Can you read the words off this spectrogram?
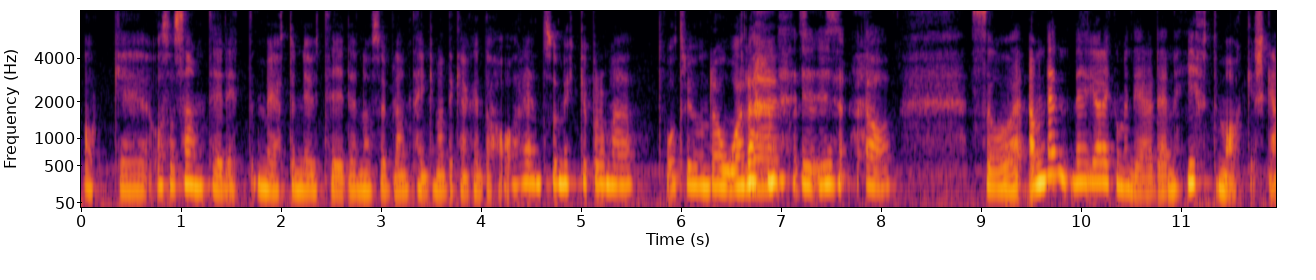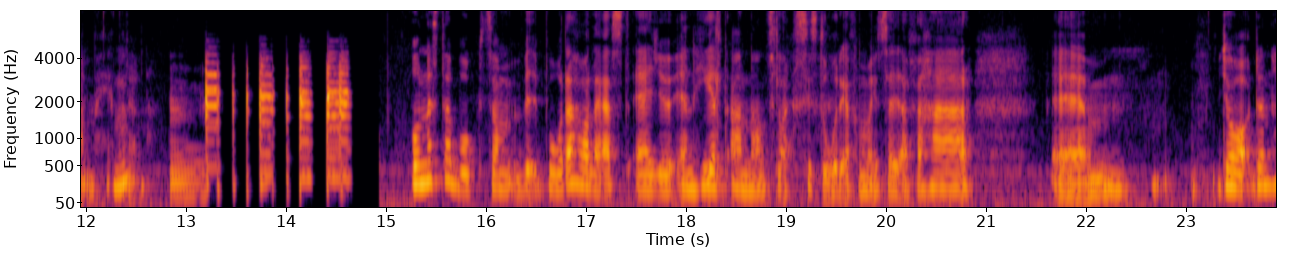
Och, eh, och så samtidigt möter nutiden och så ibland tänker man att det kanske inte har hänt så mycket på de här 200-300 åren. Nej, i, ja. Så ja, den, den, jag rekommenderar den. Giftmakerskan heter mm. den. Och nästa bok som vi båda har läst är ju en helt annan slags historia får man ju säga. För här, um, ja den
